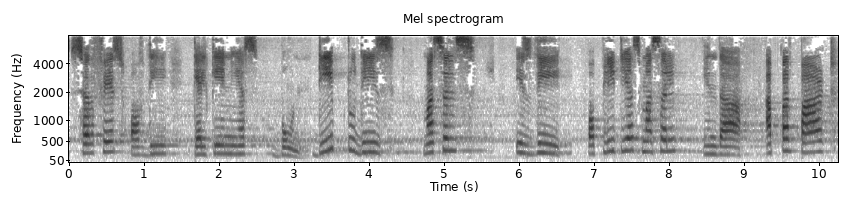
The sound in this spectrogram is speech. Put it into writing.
surface of the calcaneus bone. Deep to these muscles is the popliteus muscle in the upper part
